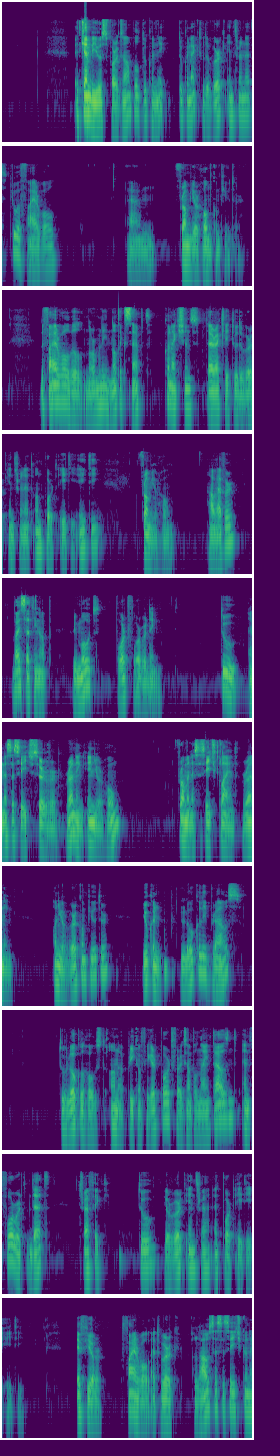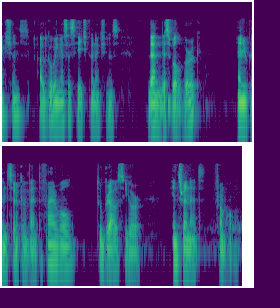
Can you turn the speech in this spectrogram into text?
It can be used, for example, to connect to connect to the work intranet through a firewall um, from your home computer. The firewall will normally not accept connections directly to the work intranet on port 8080 from your home. However, by setting up remote port forwarding to an SSH server running in your home from an SSH client running on your work computer, you can locally browse to localhost on a pre-configured port, for example 9000, and forward that traffic to your work intra at port 8080. If your firewall at work allows SSH connections, outgoing SSH connections, then this will work and you can circumvent the firewall to browse your intranet from home.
